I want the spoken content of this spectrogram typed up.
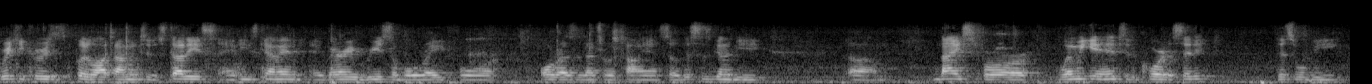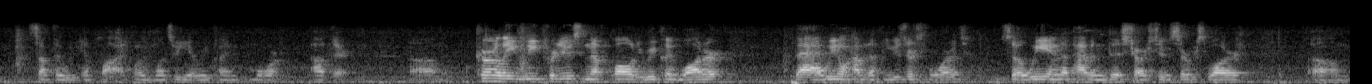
Ricky Cruz has put a lot of time into the studies, and he's come in a very reasonable rate for all residential to tie in. So this is going to be um, nice for when we get into the core of the city. This will be something we can apply when, once we get reclaimed more out there. Um, Currently, we produce enough quality reclaimed water that we don't have enough users for it. So we end up having to discharge to the surface water. Um,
